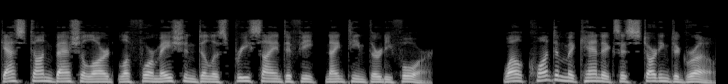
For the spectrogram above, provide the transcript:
Gaston Bachelard La Formation de l'Esprit Scientifique, 1934. While quantum mechanics is starting to grow,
